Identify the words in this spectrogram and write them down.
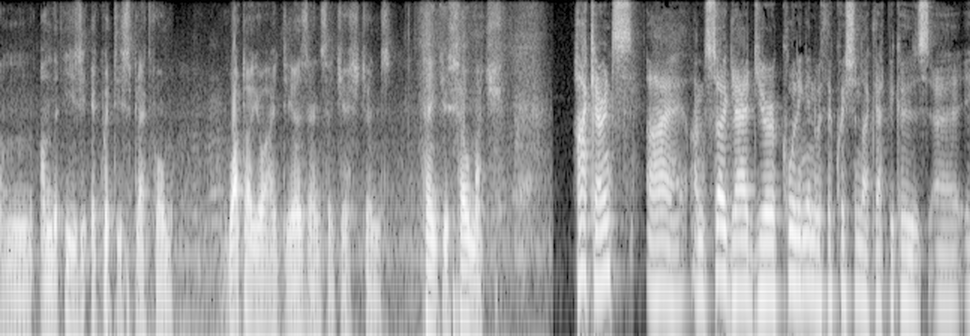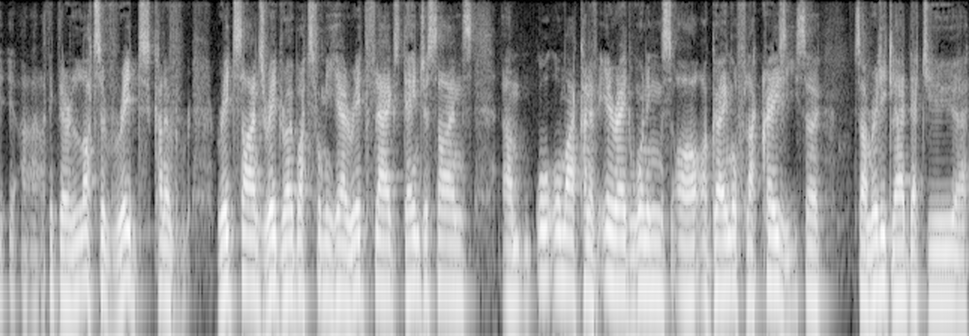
um, on the Easy Equities platform. What are your ideas and suggestions? Thank you so much. Hi, Clarence. I, I'm so glad you're calling in with a question like that because uh, it, I think there are lots of red kind of red signs, red robots for me here, red flags, danger signs. Um, all, all, my kind of air raid warnings are, are going off like crazy. So, so I'm really glad that you uh,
